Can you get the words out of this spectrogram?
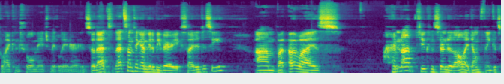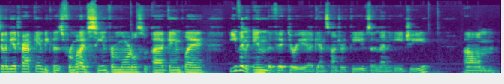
fly control mage mid laner, and so that's that's something I'm going to be very excited to see. Um, but otherwise, I'm not too concerned at all. I don't think it's going to be a trap game because from what I've seen from Mortals uh, gameplay, even in the victory against Hundred Thieves and then EG, um,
